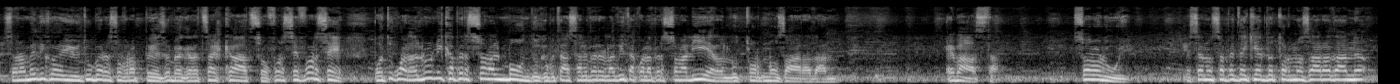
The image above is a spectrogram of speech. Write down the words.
Sono medico e youtuber sovrappeso, beh grazie al cazzo. Forse, forse, guarda, l'unica persona al mondo che poteva salvare la vita a quella persona lì era il dottor Nosaradan. E basta. Solo lui. E se non sapete chi è il dottor Nosaradan,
